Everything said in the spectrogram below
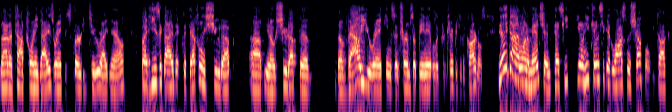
not a top 20 guy. His rank is 32 right now, but he's a guy that could definitely shoot up. Uh, you know, shoot up the the value rankings in terms of being able to contribute to the Cardinals. The other guy I want to mention because he you know he tends to get lost in the shuffle. We talked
